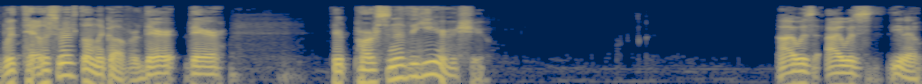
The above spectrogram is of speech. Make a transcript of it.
with Taylor Swift on the cover, their their their Person of the Year issue. I was, I was, you know,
